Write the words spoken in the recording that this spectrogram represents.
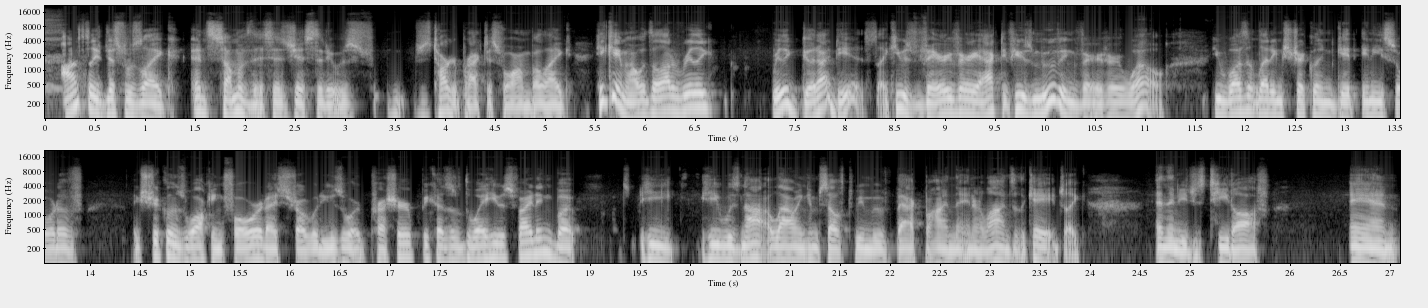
honestly just was like, and some of this is just that it was just target practice for him, but like he came out with a lot of really, really good ideas. Like he was very, very active. He was moving very, very well. He wasn't letting Strickland get any sort of like Strickland was walking forward. I struggled to use the word pressure because of the way he was fighting, but he he was not allowing himself to be moved back behind the inner lines of the cage. Like, and then he just teed off. And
